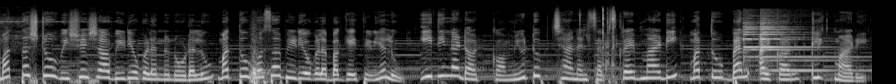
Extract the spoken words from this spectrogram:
ಮತ್ತಷ್ಟು ವಿಶೇಷ ವಿಡಿಯೋಗಳನ್ನು ನೋಡಲು ಮತ್ತು ಹೊಸ ವಿಡಿಯೋಗಳ ಬಗ್ಗೆ ತಿಳಿಯಲು Ee Dina dot com YouTube channel subscribe ಮಾಡಿ ಮತ್ತು ಬೆಲ್ ಐಕಾನ್ ಕ್ಲಿಕ್ ಮಾಡಿ.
